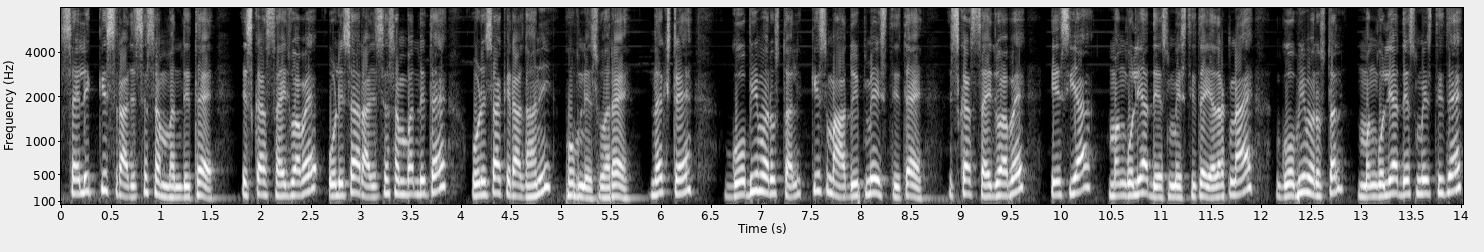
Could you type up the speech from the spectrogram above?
शैली किस राज्य से संबंधित है? इसका सही जवाब है उड़ीसा राज्य से संबंधित है। उड़ीसा की राजधानी भुवनेश्वर है। नेक्स्ट है, गोभी मरुस्थल किस महाद्वीप में स्थित है? इसका सही जवाब है, एशिया मंगोलिया देश में स्थित है। याद रखना है, गोभी मरुस्थल मंगोलिया देश में स्थित है।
